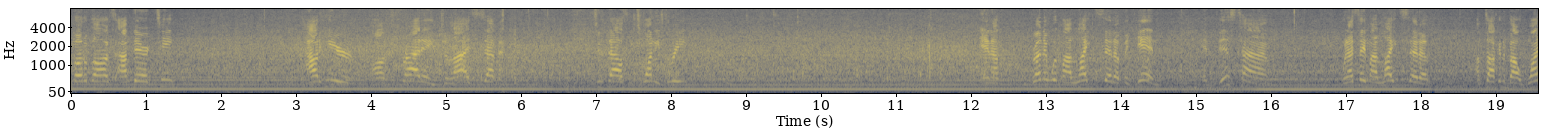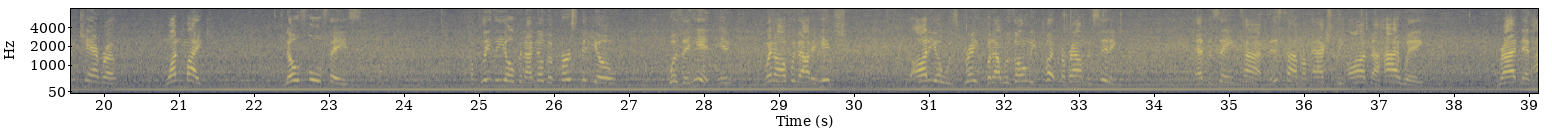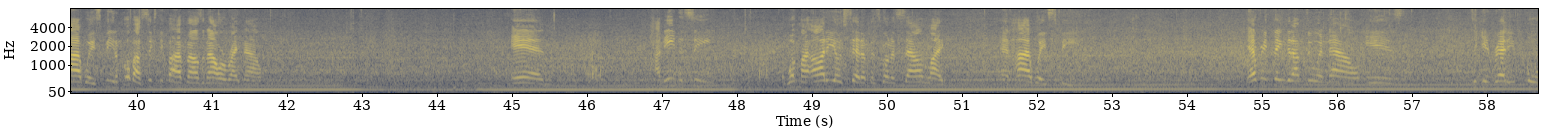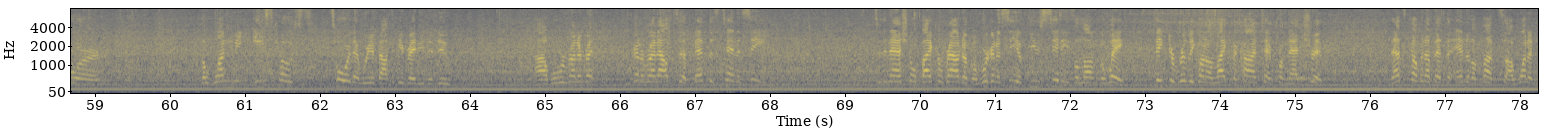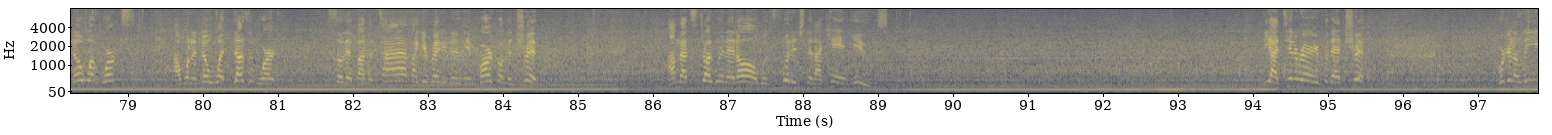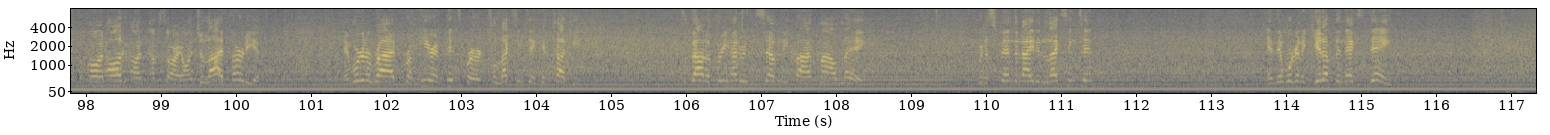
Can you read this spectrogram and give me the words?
Motovlogs. I'm Derek T. Out here on Friday, July 7th, 2023. And I'm running with my light setup again. And this time, when I say my light setup, I'm talking about one camera, one mic, no full face, completely open. I know the first video was a hit and went off without a hitch. The audio was great, but I was only putting around the city at the same time. This time I'm actually on the highway, riding at highway speed. I'm going about 65 miles an hour right now. And I need to see what my audio setup is going to sound like at highway speed. Everything that I'm doing now is to get ready for the one week East Coast tour that we're about to get ready to do. Uh, where we're gonna run, we're gonna run out to Memphis, Tennessee, to the National Biker Roundup, but we're gonna see a few cities along the way. I think you're really gonna like the content from that trip. That's coming up at the end of the month, so I want to know what works. I want to know what doesn't work, so that by the time I get ready to embark on the trip, I'm not struggling at all with footage that I can't use. The itinerary for that trip, we're gonna leave on, on I'm sorry, on July 30th, and we're gonna ride from here in Pittsburgh to Lexington, Kentucky. It's about a 375 mile leg. We're gonna spend the night in Lexington, and then we're gonna get up the next day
